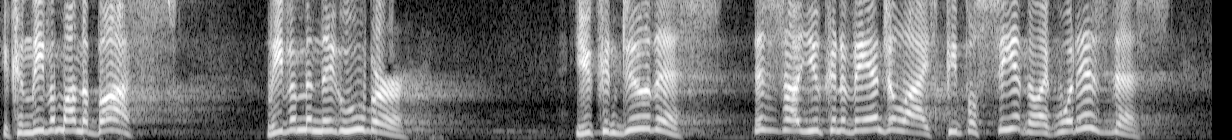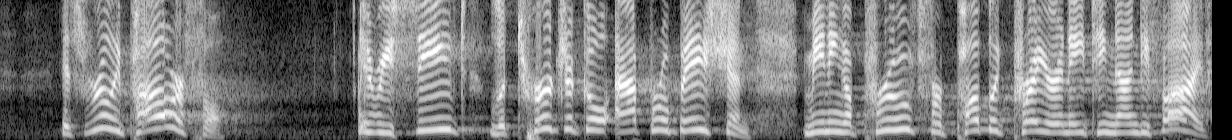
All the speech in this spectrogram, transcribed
You can leave them on the bus, leave them in the Uber. You can do this. This is how you can evangelize. People see it and they're like, what is this? It's really powerful. It received liturgical approbation, meaning approved for public prayer in 1895.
